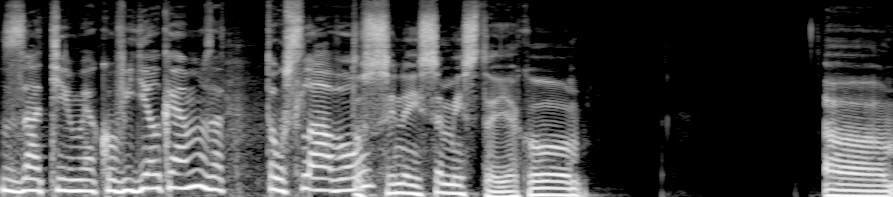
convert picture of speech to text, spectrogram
za tím jako výdělkem, za tou slávou? To si nejsem jistý, jako... Uh,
